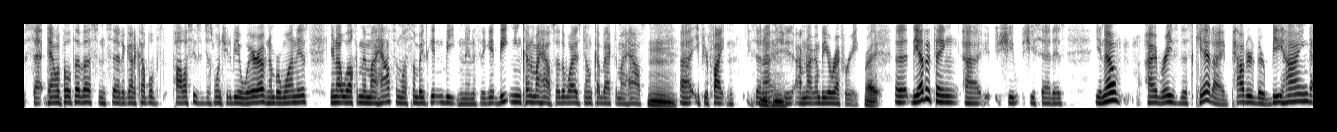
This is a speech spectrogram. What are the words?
sat down with both of us and said, I got a couple of policies I just want you to be aware of. Number one is you're not welcome in my house unless somebody's getting beaten. And if they get beaten, you can come to my house. Otherwise, don't come back to my house Mm, uh, if you're fighting. He said, I, Mhm. she, I'm not going to be a referee. right. Uh, the other thing uh, she she said is, you know, I raised this kid. I powdered their behind.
